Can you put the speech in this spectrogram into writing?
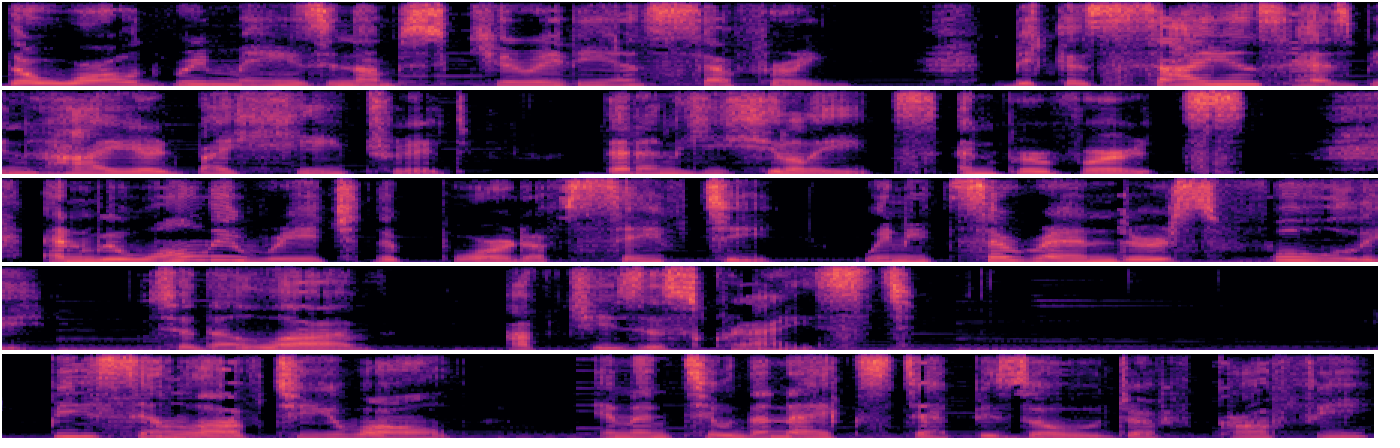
The world remains in obscurity and suffering because science has been hired by hatred that annihilates and perverts, and will only reach the port of safety when it surrenders fully to the love of Jesus Christ. Peace and love to you all and until the next episode of Coffee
